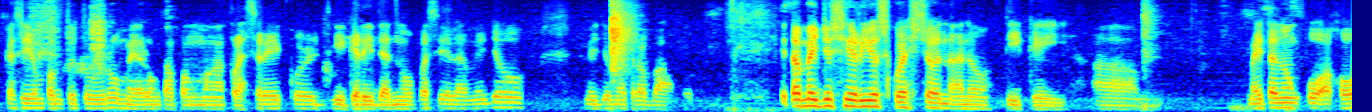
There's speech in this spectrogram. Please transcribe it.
Kasi yung pagtuturo, meron ka pang mga class record, gigradean mo pa sila. Medyo medyo matrabaho. Ito medyo serious question ano, TK. Um, may tanong po ako,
